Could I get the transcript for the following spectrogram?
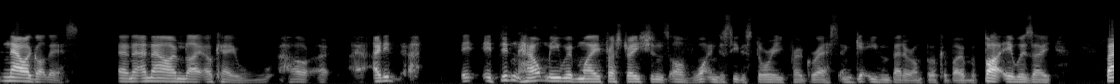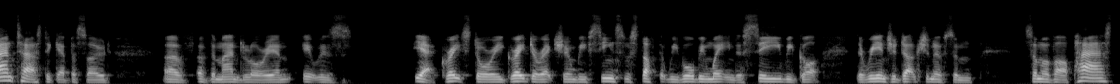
now I got this, and and now I'm like, okay, how oh, I, I didn't. It, it didn't help me with my frustrations of wanting to see the story progress and get even better on Book of Boba, but it was a fantastic episode of of the Mandalorian. It was yeah, great story, great direction. We've seen some stuff that we've all been waiting to see. We've got the reintroduction of some some of our past.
